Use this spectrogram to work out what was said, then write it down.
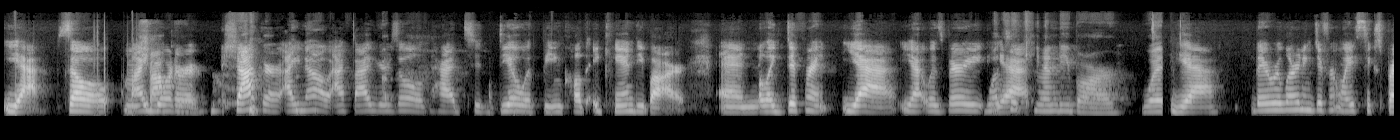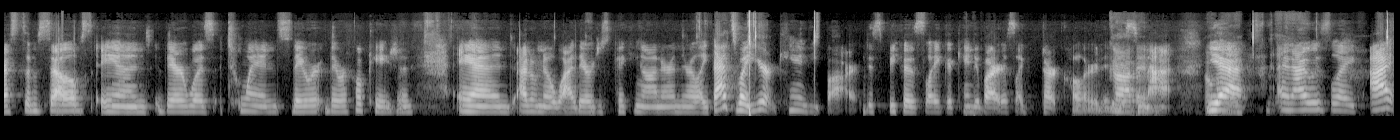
Yeah. So my shocker. daughter, shocker, I know, at five years old, had to deal with being called a candy bar and like different. Yeah, yeah, it was very. What's yeah. a candy bar? What? Yeah, they were learning different ways to express themselves and there was twins. They were they were caucasian and i don't know why they were just picking on her and they're like that's why you're a candy bar just because like a candy bar is like dark colored and Got this it. and that. Okay. yeah and i was like i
